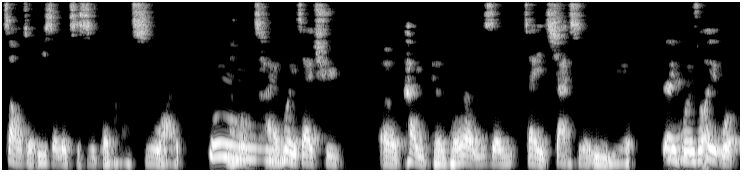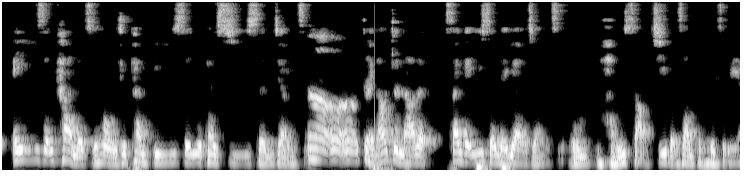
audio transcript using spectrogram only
照着医生的指示都把它吃完，然后才会再去，呃，看可能同样的医生在下一次的预约，并不会说，哎，我 A 医生看了之后，我去看 B 医生，又看 C 医生这样子，嗯嗯嗯，对，然后就拿了三个医生的药这样子，我们很少，基本上不会这个样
